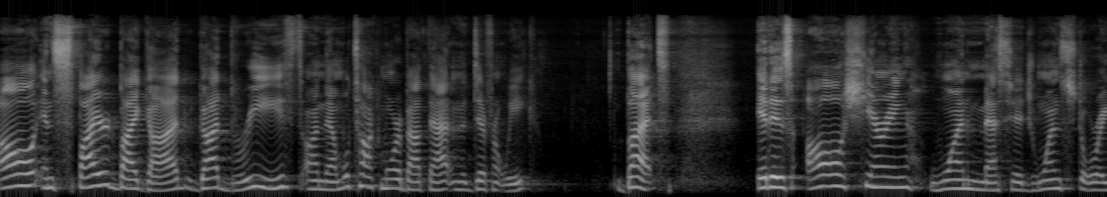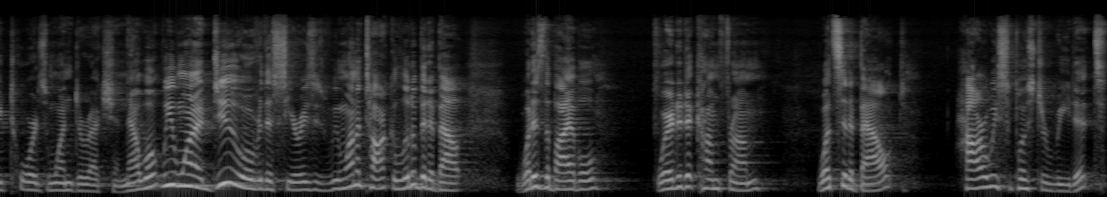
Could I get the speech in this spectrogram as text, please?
all inspired by God. God breathed on them. We'll talk more about that in a different week. But it is all sharing one message, one story towards one direction. Now, what we want to do over this series is we want to talk a little bit about what is the Bible? Where did it come from? What's it about? How are we supposed to read it?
